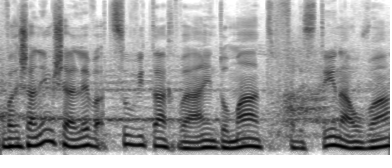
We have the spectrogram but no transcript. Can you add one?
כבר שנים שהלב עצוב איתך והעין דומעת, פלסטין האהובה,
